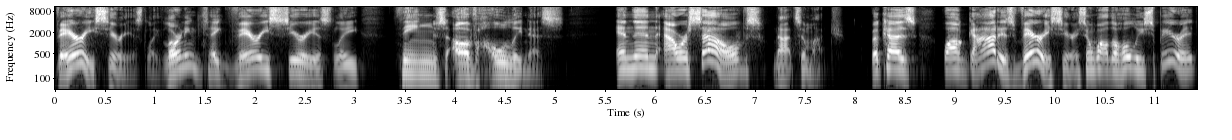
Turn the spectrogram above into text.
very seriously, learning to take very seriously things of holiness. And then ourselves, not so much. Because while God is very serious and while the Holy Spirit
